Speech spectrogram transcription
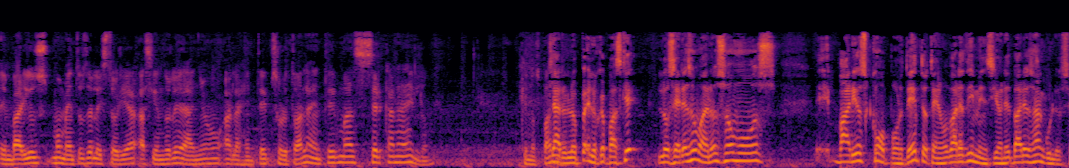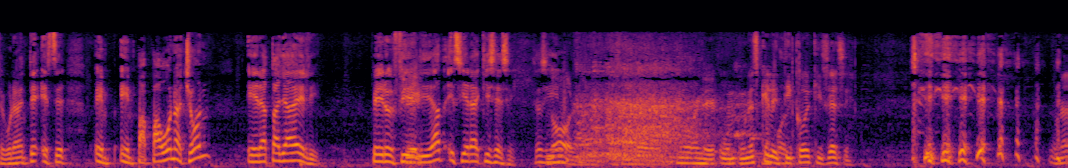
en varios momentos de la historia haciéndole daño a la gente, sobre todo a la gente más cercana a él, ¿no? Que nos pasa. Claro, lo, lo que pasa es que los seres humanos somos eh, varios como por dentro, tenemos varias dimensiones, varios ángulos. Seguramente este en, en papá bonachón era talla L, pero en fidelidad eh, sí era XS. Es así, no, ¿no? hermano, o sea, eh, un, un esqueletico XS. Una-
